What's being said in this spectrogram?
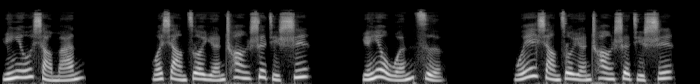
云游小蛮。我想做原创设计师。云有文子，我也想做原创设计师，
